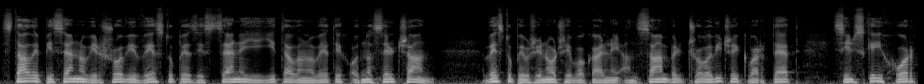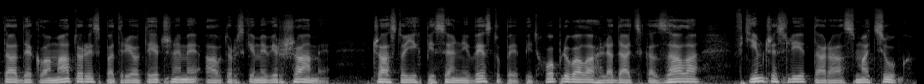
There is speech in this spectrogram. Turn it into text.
стали пісенно-віршові виступи зі сцени її талановитих односельчан. Виступив жіночий вокальний ансамбль, чоловічий квартет, сільський хор та декламатори з патріотичними авторськими віршами. Часто їх пісенні виступи підхоплювала глядацька зала, в тім числі Тарас Мацюк.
